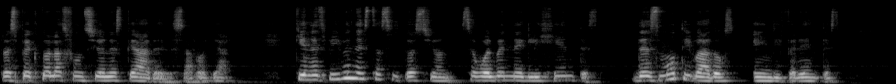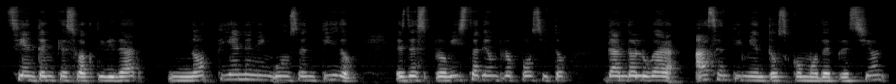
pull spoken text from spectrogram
respecto a las funciones que ha de desarrollar. Quienes viven esta situación se vuelven negligentes, desmotivados e indiferentes. Sienten que su actividad no tiene ningún sentido, es desprovista de un propósito, dando lugar a sentimientos como depresión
